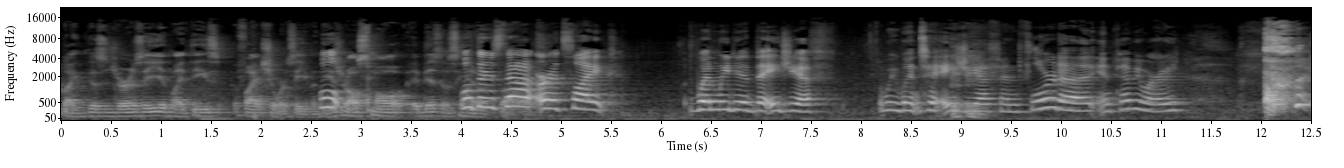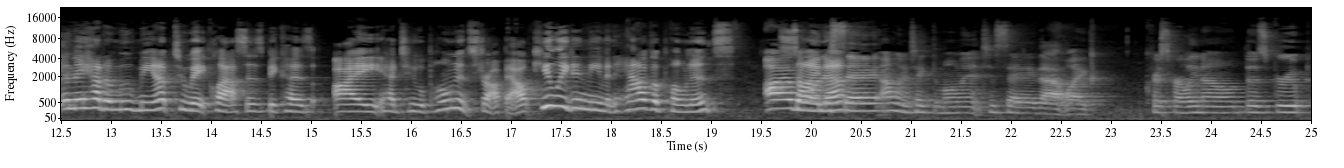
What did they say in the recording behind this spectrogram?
like this jersey and like these fight shorts. Even Well- these are all small businesses. Well, there's that, or it's like when we did the AGF, we went to AGF in Florida in February, and they had to move me up to eight classes because I had two opponents drop out. Keeley didn't even have opponents. I sign want to up. say I want to take the moment to say that like Chris Carlino, this group,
